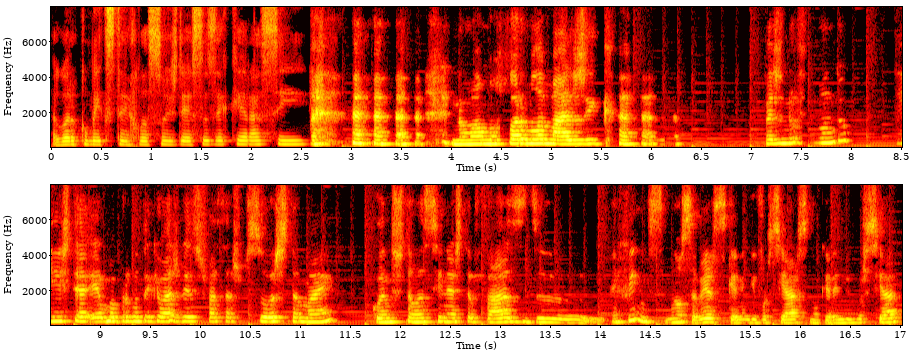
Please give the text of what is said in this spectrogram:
Agora, como é que se tem relações dessas? É que era assim. não há uma fórmula mágica. Mas, no fundo, e isto é, é uma pergunta que eu às vezes faço às pessoas também, quando estão assim nesta fase de, enfim, não saber se querem divorciar, se não querem divorciar,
